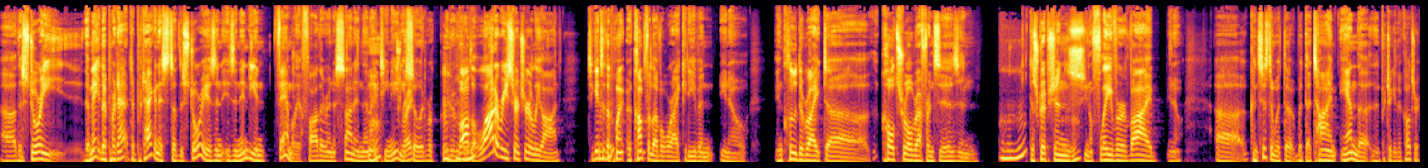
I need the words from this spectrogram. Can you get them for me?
uh, the story, the main, the, the protagonist of the story is an, is an Indian family, a father and a son in the 1980s. right. So it, re- it involved a lot of research early on to get to the point, a comfort level where I could even, you know, include the right uh, cultural references and Mm-hmm. descriptions, you know, flavor, vibe, you know, uh, consistent with the with the time and the, the particular culture.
